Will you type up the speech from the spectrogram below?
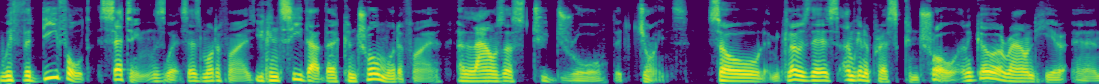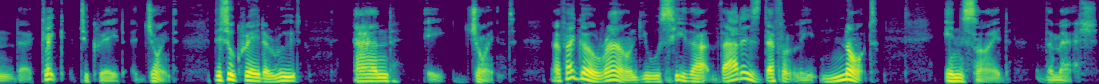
With the default settings, where it says modifiers, you can see that the control modifier allows us to draw the joints. So let me close this. I'm going to press Control and go around here and uh, click to create a joint. This will create a root and a joint. Now, if I go around, you will see that that is definitely not inside the mesh.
